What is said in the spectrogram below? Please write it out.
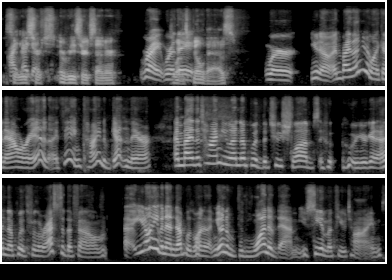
it's a I, research I a research center right where they build as where you know and by then you're like an hour in i think kind of getting there and by the time you end up with the two schlubs who, who you're going to end up with for the rest of the film uh, you don't even end up with one of them you end up with one of them you see him a few times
